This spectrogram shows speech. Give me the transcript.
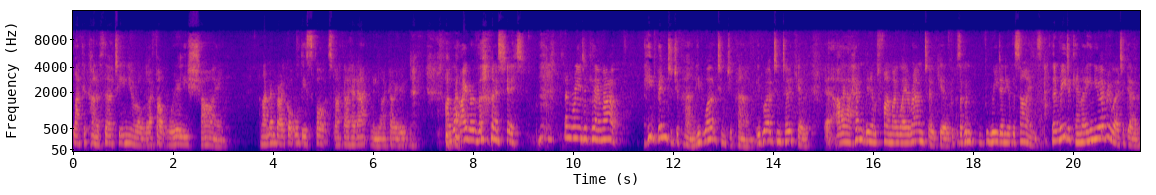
like a kind of 13 year old. I felt really shy. And I remember I got all these spots like I had acne, like I, I, I reverted. Then Rita came out. He'd been to Japan, he'd worked in Japan, he'd worked in Tokyo. Uh, I hadn't been able to find my way around Tokyo because I couldn't read any of the signs. Then Rita came out, he knew everywhere to go.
